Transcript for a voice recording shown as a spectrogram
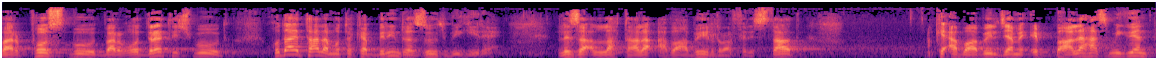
بر پست بود بر قدرتش بود. خدای تعالی متکبرین را زود بگیره لذا الله تعالی ابابیل را فرستاد که ابابیل جمع اباله هست می‌گویند.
